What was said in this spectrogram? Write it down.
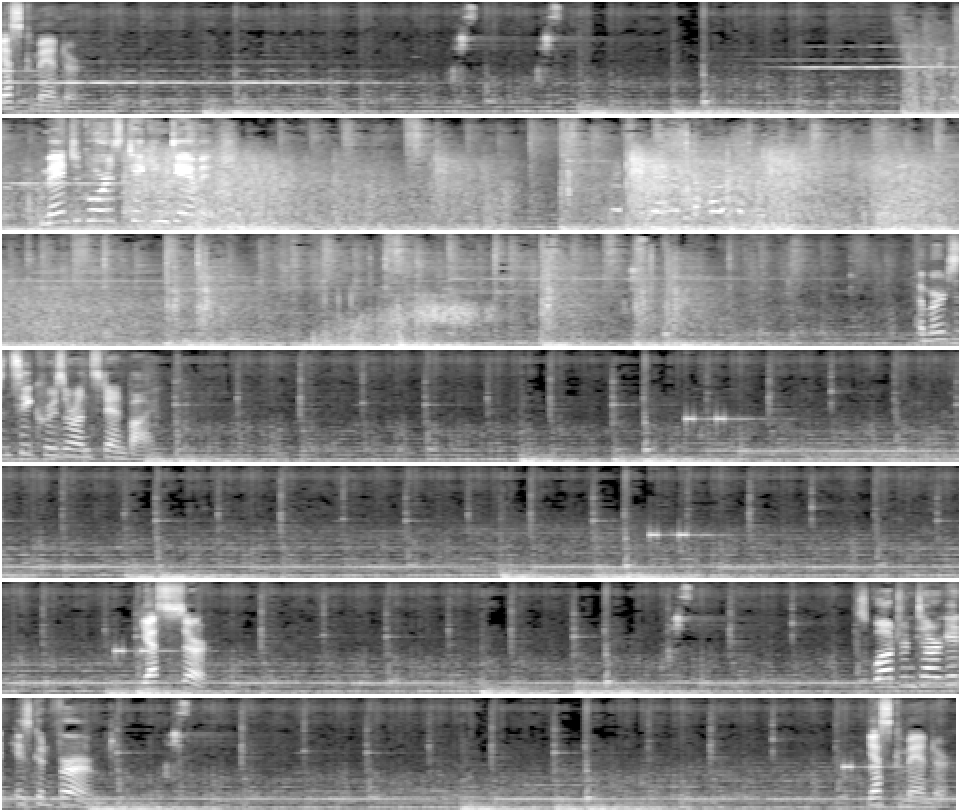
Yes, Commander. Manticore is taking damage. Emergency cruiser on standby. Squadron target is confirmed. Yes, Commander.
